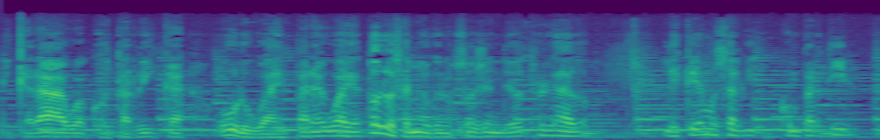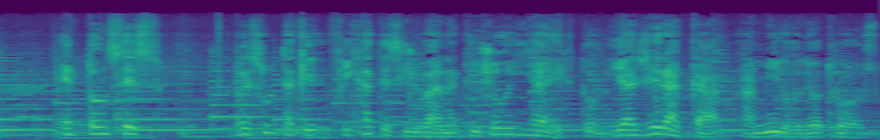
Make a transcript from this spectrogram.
Nicaragua, Costa Rica, Uruguay, Paraguay, a todos los amigos que nos oyen de otro lado, les queremos compartir. Entonces, resulta que, fíjate Silvana, que yo oía esto y ayer acá, amigos de otros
